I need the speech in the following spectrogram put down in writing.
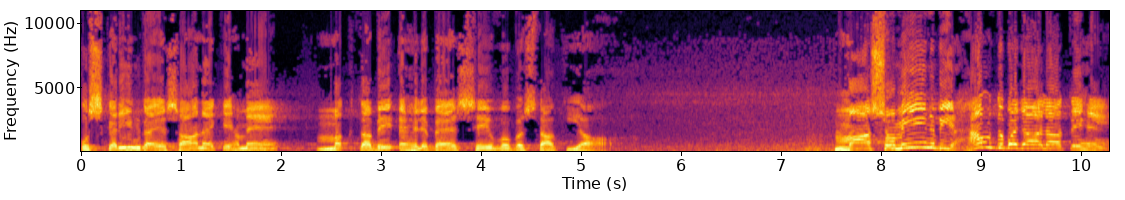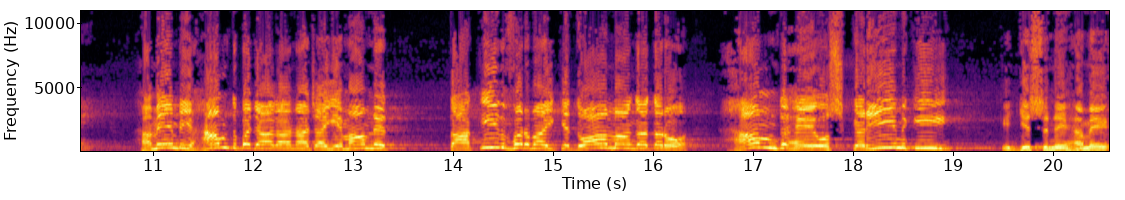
اس کریم کا احسان ہے کہ ہمیں مکتب اہل بیت سے وابستہ کیا۔ معصومین بھی حمد بجا لاتے ہیں۔ ہمیں بھی حمد بجا لانا چاہیے۔ امام نے تاکید فرمائی کہ دعا مانگا کرو۔ حمد ہے اس کریم کی کہ جس نے ہمیں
